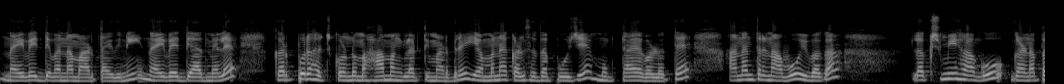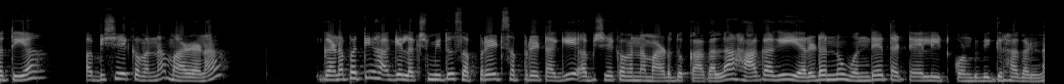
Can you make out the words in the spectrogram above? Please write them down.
ನೈವೇದ್ಯವನ್ನು ಮಾಡ್ತಾ ಇದ್ದೀನಿ. ನೈವೇದ್ಯ ಆದಮೇಲೆ ಕರ್ಪೂರ ಹಚ್ಕೊಂಡು ಮಹಾಮಂಗಳಾರತಿ ಮಾಡಿದ್ರೆ ಯಮನ ಕಳಸದ ಪೂಜೆ ಮುಕ್ತಾಯಗೊಳ್ಳುತ್ತೆ. ಅನಂತರ ನಾವು ಇವಾಗ ಲಕ್ಷ್ಮಿ ಹಾಗೂ ಗಣಪತಿಯ ಅಭಿಷೇಕವನ್ನು ಮಾಡೋಣ. ಗಣಪತಿ ಹಾಗೆ ಲಕ್ಷ್ಮಿದು ಸಪ್ರೇಟ್ ಸಪ್ರೇಟಾಗಿ ಅಭಿಷೇಕವನ್ನು ಮಾಡೋದಕ್ಕಾಗಲ್ಲ. ಹಾಗಾಗಿ ಎರಡನ್ನೂ ಒಂದೇ ತಟ್ಟೆಯಲ್ಲಿ ಇಟ್ಕೊಂಡು ವಿಗ್ರಹಗಳನ್ನ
